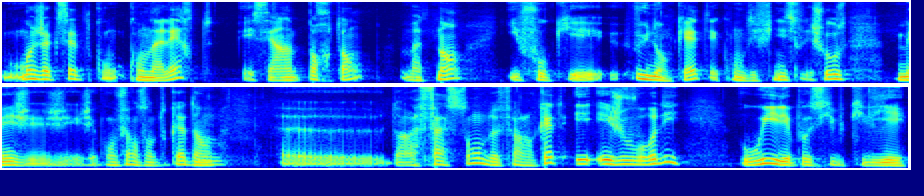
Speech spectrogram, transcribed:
moi, j'accepte qu'on alerte, et c'est important. Maintenant, il faut qu'il y ait une enquête et qu'on définisse les choses. Mais j'ai confiance en tout cas dans, mm. euh, dans la façon de faire l'enquête. Et, et, je vous redis, oui, il est possible qu'il y ait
